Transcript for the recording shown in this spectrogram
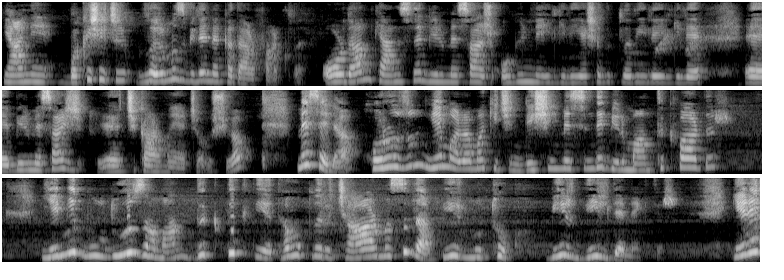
yani bakış açılarımız bile ne kadar farklı. Oradan kendisine bir mesaj, o günle ilgili yaşadıklarıyla ilgili e, bir mesaj e, çıkarmaya çalışıyor. Mesela horozun yem aramak için deşinmesinde bir mantık vardır. Yemi bulduğu zaman dık dık diye tavukları çağırması da bir nutuk, bir dil demektir. Gerek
